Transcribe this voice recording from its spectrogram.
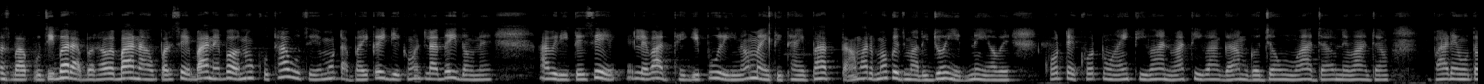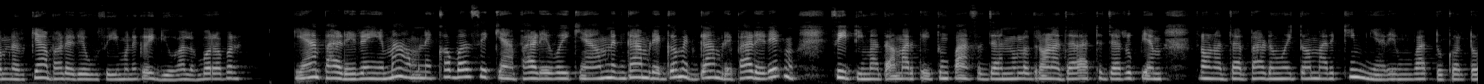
બસ બાપુજી, બરાબર. હવે બાના ઉપર છે. બાને બ નોખું થવું છે. મોટા ભાઈ કહી દે કે એટલા દઈ દઉં ને આવી રીતે છે. એટલે વાત થઈ ગઈ પૂરી ને અમાયથી થાય ભાગતા. અમારે મગજમારી જોઈએ જ નહીં હવે. ખોટે ખોટું અહીંથી વાન, વાંથી વાં, ગામ ગજાવું, વાં જાવ ને વાં જાઉં ભાડે હું તમને ક્યાં ભાડે રહેવું છે એ મને કહી દો હાલો, બરાબર? ક્યાં ભાડે રહીએ માં અમને ખબર છે ક્યાં ભાડે હોય, ક્યાં? અમને ગામડે ગમે ગામડે ભાડે રહેવું. સિટીમાં તો અમારે કંઈ તું પાંચ હજારનું લો, ત્રણ હજાર, આઠ હજાર રૂપિયા ત્રણ હજાર ભાડું હોય તો અમારે કેમ ન્યા રહેવું? વાતો કરતો,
